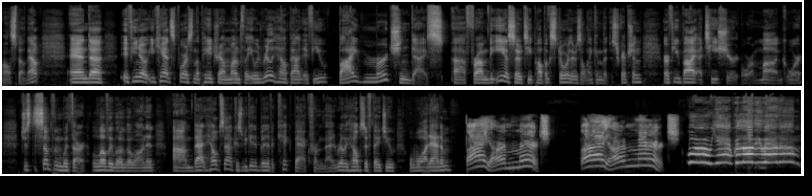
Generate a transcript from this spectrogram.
all spelled out. And uh, if you know you can't support us on the Patreon monthly, it would really help out if you buy merchandise uh, from the ESO Public Store. There's a link in the description. Or if you buy a T-shirt or a mug or just something with our lovely logo on it, um, that helps out because we get a bit of a kickback from that. It really helps if they do what, Adam? Buy our merch. Buy our merch. Whoa, yeah, we love you, Adam.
